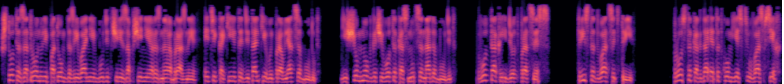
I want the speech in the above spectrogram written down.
Что-то затронули потом дозревание будет через общение разнообразные, эти какие-то детальки выправляться будут. Еще много чего-то коснуться надо будет. Вот так идет процесс. 323. Просто когда этот ком есть у вас всех,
